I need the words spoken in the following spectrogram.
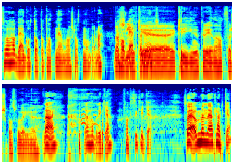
så hadde jeg gått opp og tatt den ene og slått den andre med. Da hadde ikke krigen i Ukraina hatt førsteplass på begge Nei, det hadde de ikke. Faktisk ikke. Så jeg, men jeg klarte ikke.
